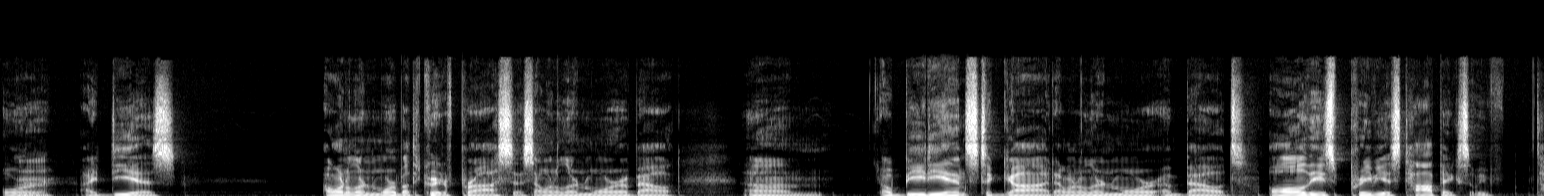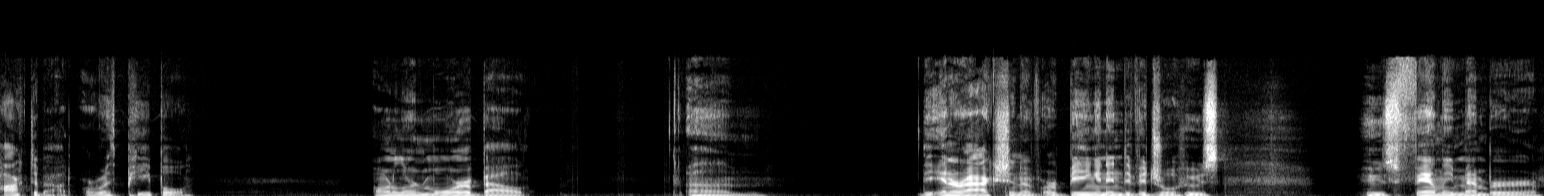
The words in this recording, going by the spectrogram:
or Mm. ideas. I want to learn more about the creative process. I want to learn more about um, obedience to God. I want to learn more about all these previous topics that we've talked about or with people. I want to learn more about um, the interaction of or being an individual whose whose family member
